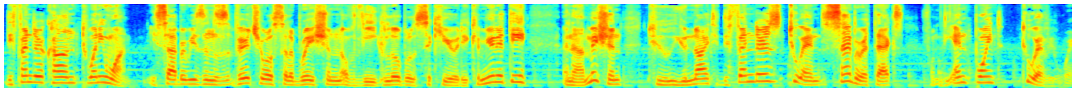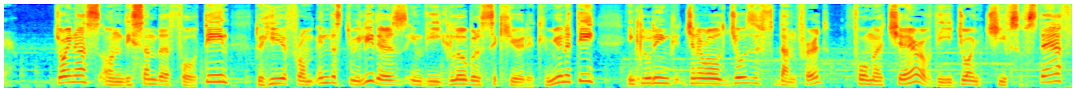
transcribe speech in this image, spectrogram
DefenderCon 21 is Cybereason's virtual celebration of the global security community and our mission to unite defenders to end cyber attacks from the endpoint to everywhere. Join us on December 14 to hear from industry leaders in the global security community, including General Joseph Dunford, former chair of the Joint Chiefs of Staff,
